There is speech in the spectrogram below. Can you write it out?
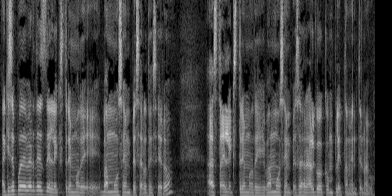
Aquí se puede ver desde el extremo de vamos a empezar de cero hasta el extremo de vamos a empezar algo completamente nuevo.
